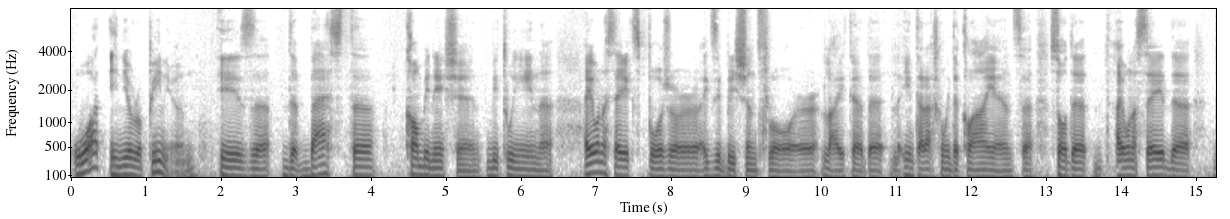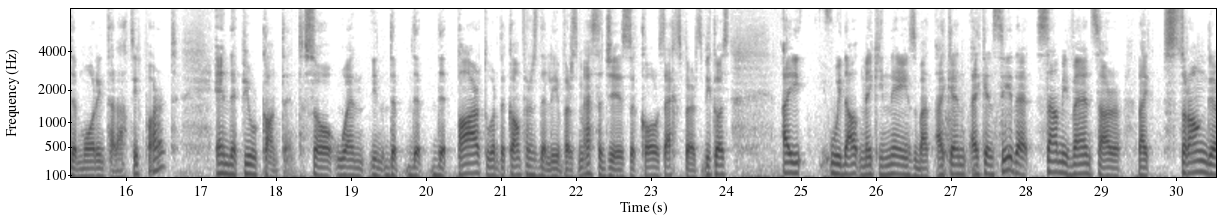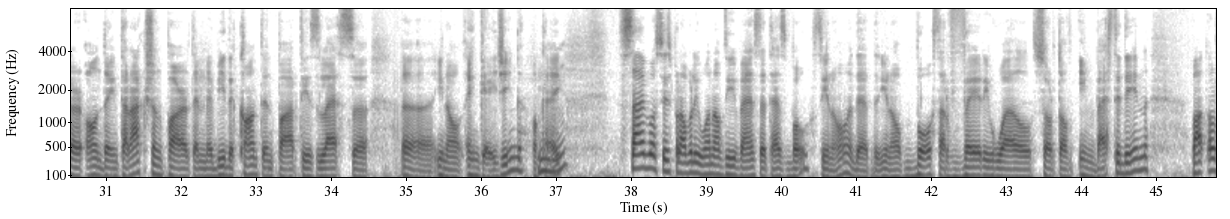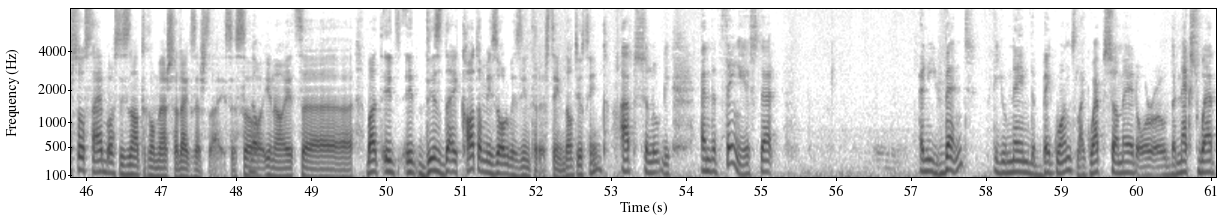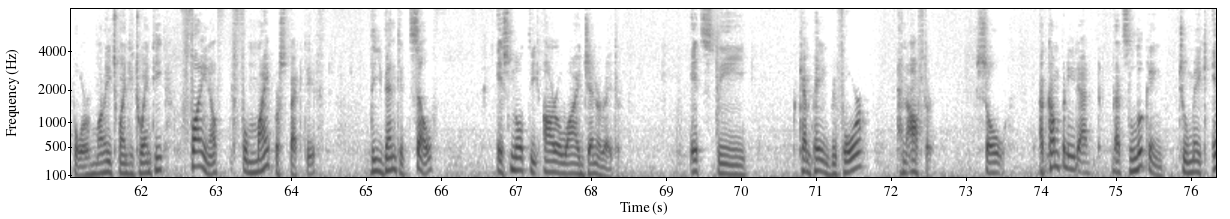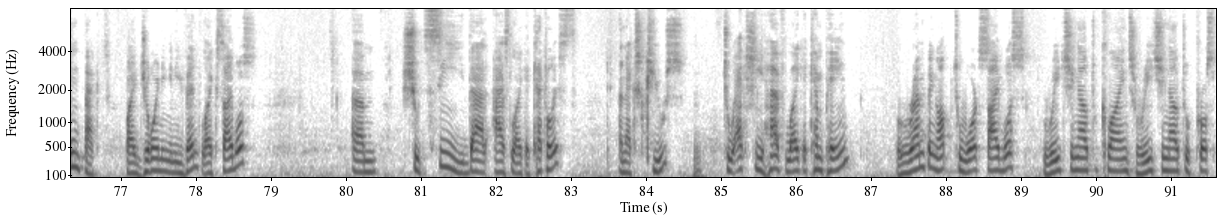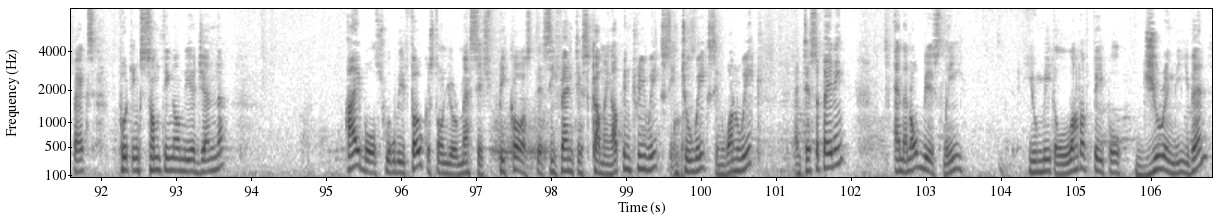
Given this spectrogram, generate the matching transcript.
What, in your opinion, is uh, the best uh, combination between? Uh, I want to say exposure, exhibition floor, like uh, the, the interaction with the clients. Uh, so the I want to say the the more interactive part, and the pure content. So when you know, the, the the part where the conference delivers messages, calls experts, because I without making names, but I can I can see that some events are like stronger on the interaction part, and maybe the content part is less, uh, uh, you know, engaging. Okay. Sibos is probably one of the events that has both, you know, that you know both are very well sort of invested in, but also Sibos is not a commercial exercise. So No. you know it's, uh, but it, it this dichotomy is always interesting, don't you think? Absolutely. And the thing is that an event, you name the big ones like Web Summit or, or the Next Web or Money 2020, fun enough, from my perspective, the event itself is not the ROI generator. It's the campaign before and after. So a company that, that's looking to make impact by joining an event like Sibos um, should see that as like a catalyst, an excuse to actually have like a campaign ramping up towards Sibos, reaching out to clients, reaching out to prospects, putting something on the agenda. Eyeballs will be focused on your message because this event is coming up in three weeks, in two weeks, in one week, anticipating. And then obviously, you meet a lot of people during the event.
